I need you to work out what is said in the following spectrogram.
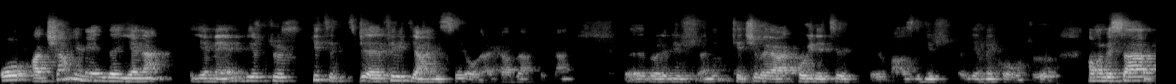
o akşam yemeğinde yenen yemeğe bir tür Hitit, e, Filik yanisi olarak. E, böyle bir hani keçi veya koyun eti e, bazlı bir yemek olduğu. Ama mesela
